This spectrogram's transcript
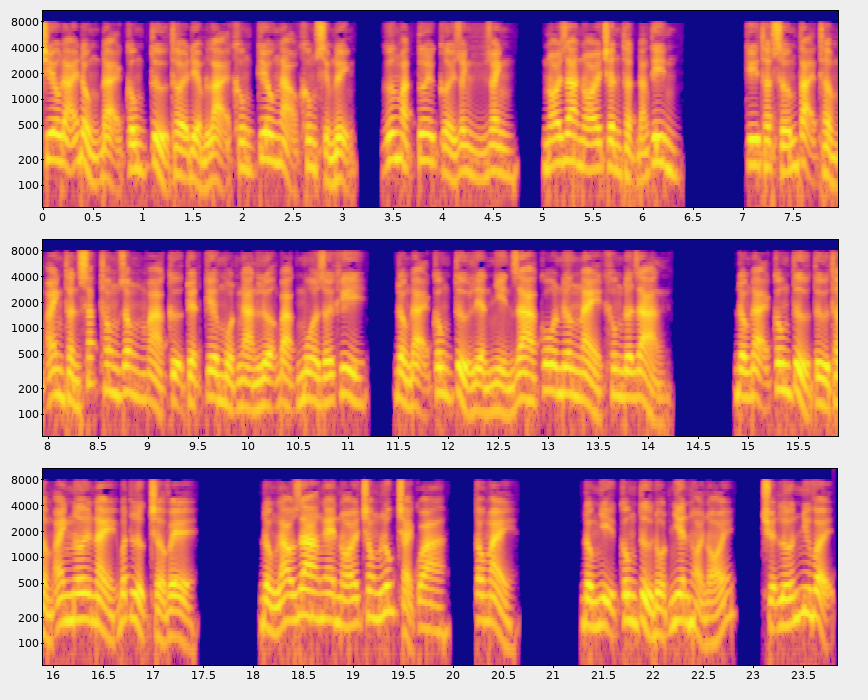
chiêu đãi đồng đại công tử thời điểm lại không kiêu ngạo không xiểm định, gương mặt tươi cười doanh doanh, nói ra nói chân thật đáng tin. Kỳ thật sớm tại thẩm anh thần sắc thông dong mà cự tuyệt kia một ngàn lượng bạc mua giới khi, đồng đại công tử liền nhìn ra cô nương này không đơn giản. Đồng đại công tử từ thẩm anh nơi này bất lực trở về. Đồng lao ra nghe nói trong lúc trải qua, cao mày. Đồng nhị công tử đột nhiên hỏi nói, chuyện lớn như vậy,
